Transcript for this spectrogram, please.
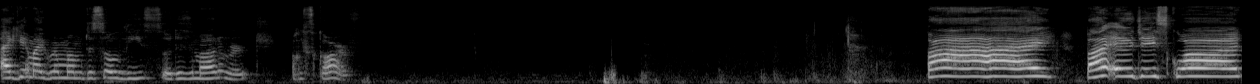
I get my grandmom to sew these, so this is my other merch. A scarf. AJ Squad.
